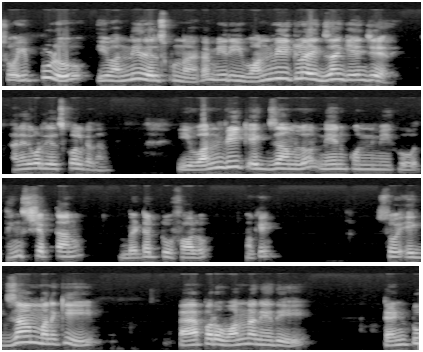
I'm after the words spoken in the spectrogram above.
So ఇప్పుడు ఇవన్నీ తెలుసుకున్నాక మీరు ఈ వన్ వీక్లో ఎగ్జామ్కి ఏం చేయాలి అనేది కూడా తెలుసుకోవాలి కదా. ఈ వన్ వీక్ ఎగ్జామ్లో నేను కొన్ని మీకు థింగ్స్ చెప్తాను. Better to follow okay? So exam మనకి పేపర్ వన్ అనేది టెన్ టు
